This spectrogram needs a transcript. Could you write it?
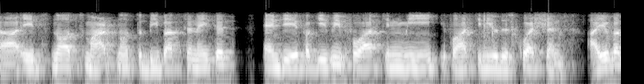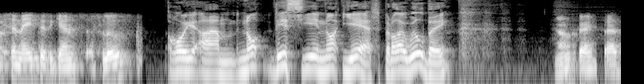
Uh, it's not smart not to be vaccinated. Andy, forgive me for asking me for asking you this question. Are you vaccinated against flu? Oh, yeah, um, not this year, not yet, but I will be. Okay, that's,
